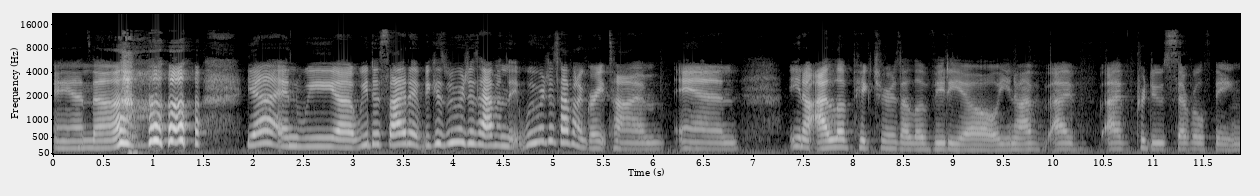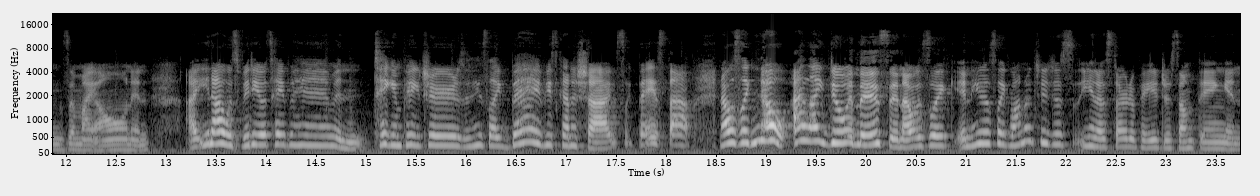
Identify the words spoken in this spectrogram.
And uh, yeah, and we uh, we decided because we were just having the, we were just having a great time, and you know I love pictures, I love video. You know I've I've I've produced several things on my own, and I you know I was videotaping him and taking pictures, and he's like, babe, he's kind of shy. He's like, babe, stop. And I was like, no, I like doing this, and I was like, and he was like, why don't you just you know start a page or something, and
